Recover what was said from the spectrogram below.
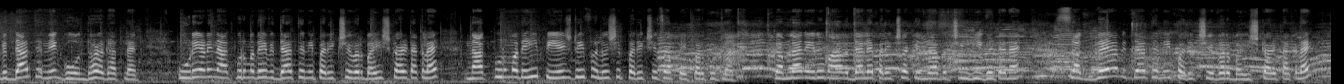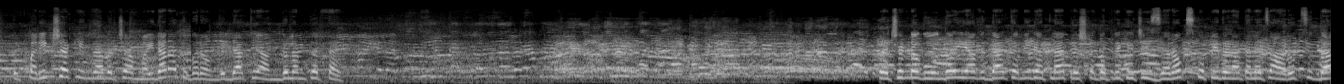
विद्यार्थ्यांनी गोंधळ घातलाय. पुणे आणि नागपूरमध्ये विद्यार्थ्यांनी परीक्षेवर बहिष्कार टाकलाय. नागपूरमध्येही पीएचडी फेलोशिप परीक्षेचा पेपर फुटलाय. कमला नेहरू महाविद्यालय परीक्षा केंद्रावरची ही घटना आहे. सगळ्या विद्यार्थ्यांनी परीक्षेवर बहिष्कार टाकलाय. तर परीक्षा केंद्रावरच्या मैदानात उभं राहून विद्यार्थी आंदोलन करत आहेत प्रचंड गोंधळ या विद्यार्थ्यांनी घातलाय. प्रश्नपत्रिकेची झेरॉक्स कॉपी देण्यात आल्याचा आरोप सुद्धा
